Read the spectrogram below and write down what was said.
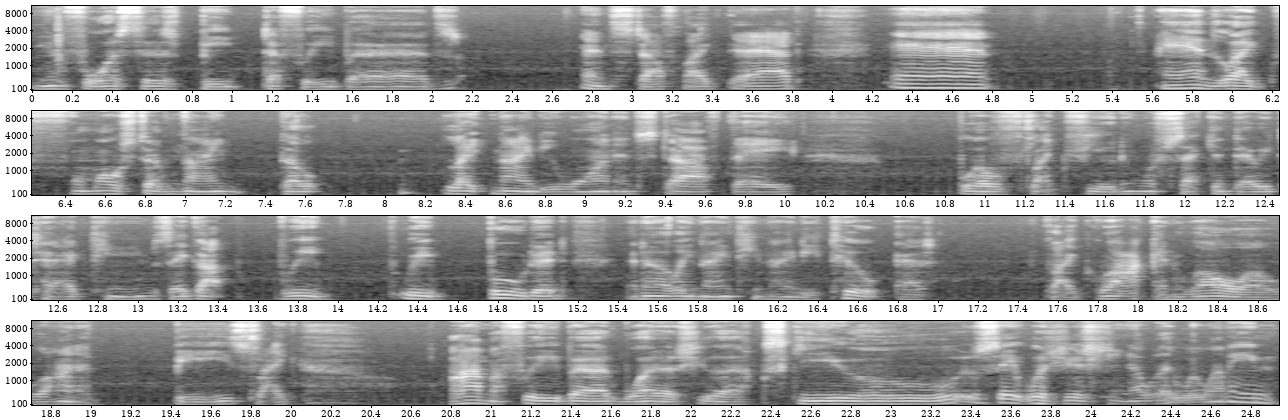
the Enforcers beat the Freebirds and stuff like that. And and like for most of nine the late 91 and stuff they both like feuding with secondary tag teams. They got re- rebooted in early 1992 as like rock and roll wannabes. Like, I'm a freebird, what is your excuse? It was just, you know, they were running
